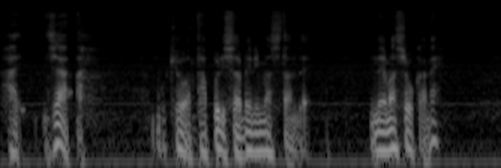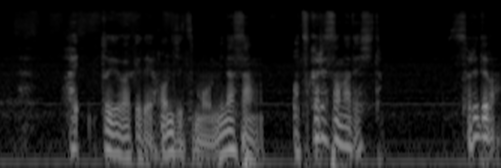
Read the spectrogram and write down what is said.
はい。じゃあもう今日はたっぷり喋りましたんで寝ましょうかね。はい。というわけで本日も皆さんお疲れ様でした。それでは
